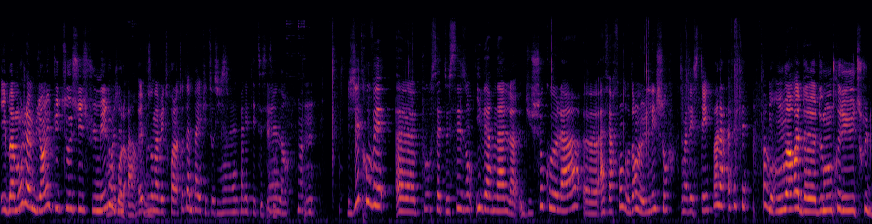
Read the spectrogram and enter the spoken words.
Et bah moi j'aime bien les petites saucisses fumées, donc Moi, voilà. pas. Et vous en avez trois là. Toi t'aimes pas les petites saucisses? J'aime pas les petites saucisses. Eh non. J'ai trouvé euh, pour cette saison hivernale du chocolat euh, à faire fondre dans le lait chaud. On va tester. Voilà, à tester. Bon, on arrête de, de montrer des trucs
